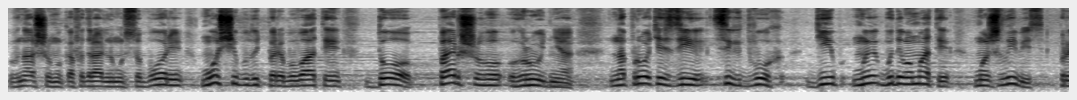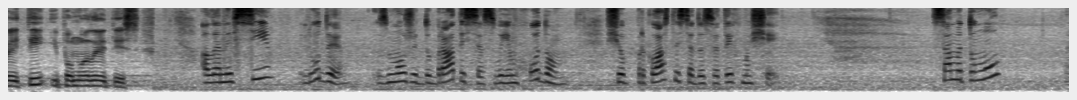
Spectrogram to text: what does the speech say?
в нашому кафедральному соборі мощі будуть перебувати до 1 грудня. На протязі цих двох діб ми будемо мати можливість прийти і помолитись. Але не всі люди зможуть добратися своїм ходом, щоб прикластися до святих мощей. Саме тому е,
